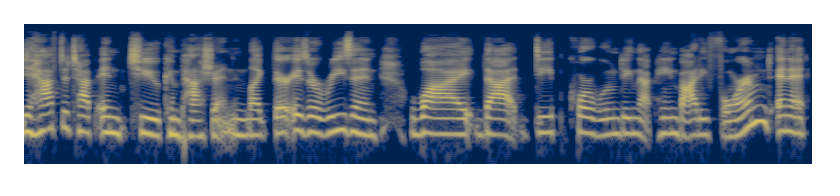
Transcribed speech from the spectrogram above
you have to tap into compassion. And like there is a reason why that deep core wounding, that pain body formed, and it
